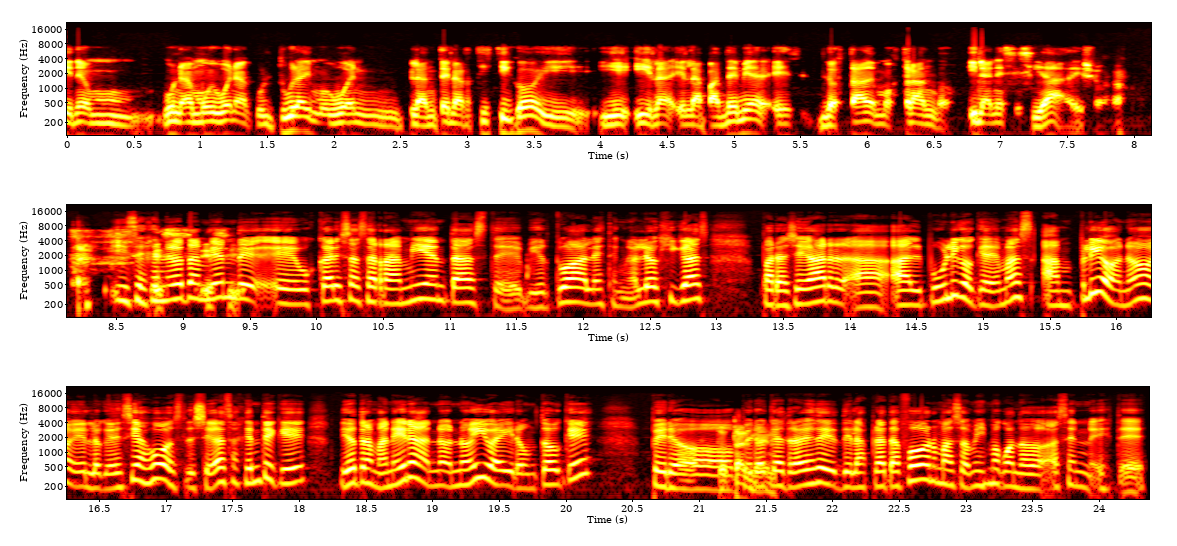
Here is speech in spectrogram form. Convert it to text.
tiene una muy buena cultura y muy buen plantel artístico y, la, pandemia lo está demostrando y la necesidad de ello. Y se generó también de eh, buscar esas herramientas virtuales, tecnológicas, para llegar al público que además amplió, ¿no? Eh, lo que decías vos, le llegás a gente que de otra manera no, no iba a ir a un toque, pero, pero que a través de, las plataformas o mismo cuando hacen este,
